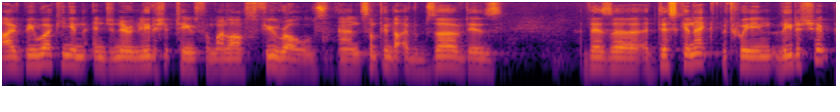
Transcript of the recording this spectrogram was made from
I've been working in engineering leadership teams for my last few roles, and something that I've observed is there's a, a disconnect between leadership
